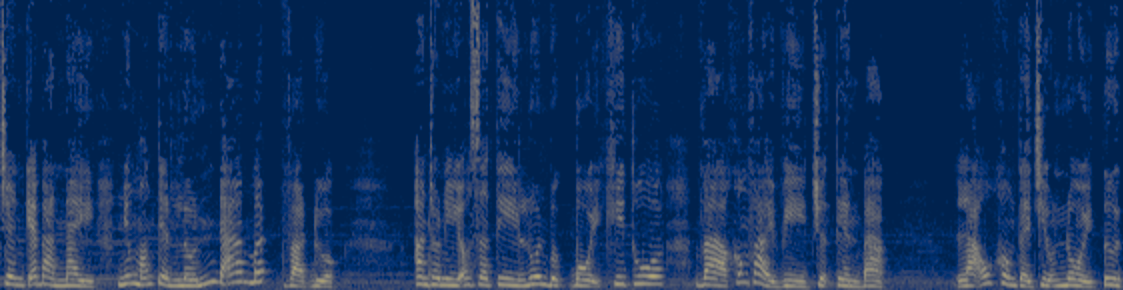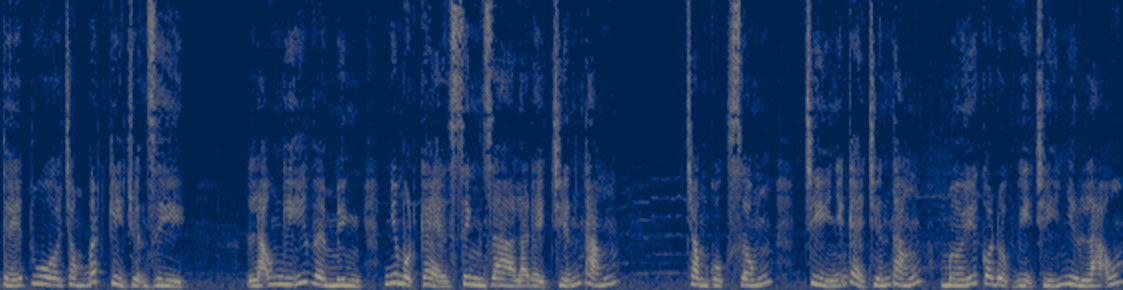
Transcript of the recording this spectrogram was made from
Trên cái bàn này, những món tiền lớn đã mất và được. Anthony Orsatti luôn bực bội khi thua và không phải vì chuyện tiền bạc. Lão không thể chịu nổi tư thế thua trong bất kỳ chuyện gì. Lão nghĩ về mình như một kẻ sinh ra là để chiến thắng. Trong cuộc sống, chỉ những kẻ chiến thắng mới có được vị trí như lão.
